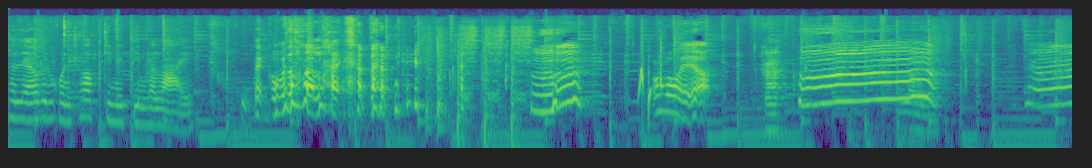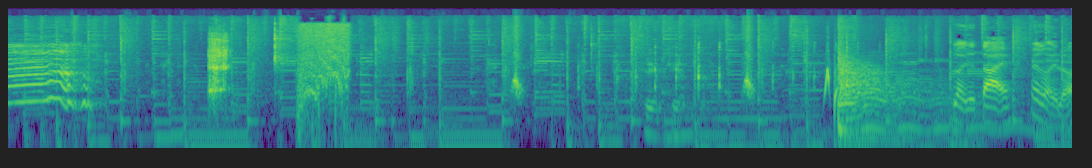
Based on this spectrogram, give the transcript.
ซะแล้วเป็นคนชอบกินไอติมละลาย แต่ก็ไม่ต้องละลายขนาดนี้อืมอร่อยอะฮะอืมอืเหลือจะตายไม่อร่อยเหรอ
